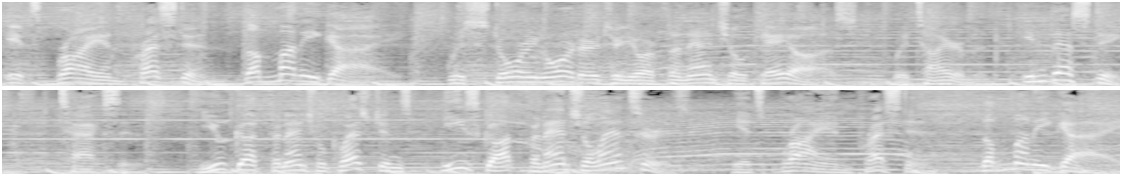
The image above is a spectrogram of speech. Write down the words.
It's Brian Preston, the money guy, restoring order to your financial chaos, retirement, investing, taxes. You've got financial questions, he's got financial answers. It's Brian Preston, the money guy.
